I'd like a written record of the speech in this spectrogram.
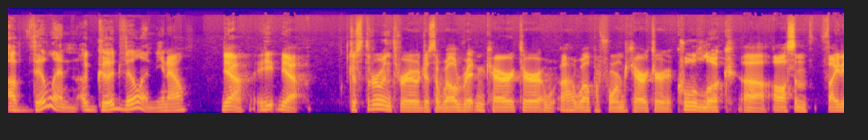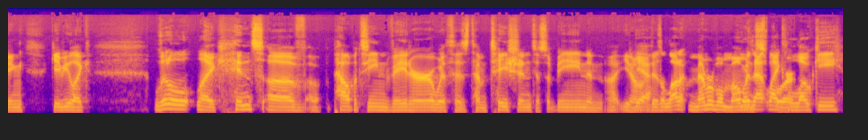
a villain, a good villain, you know? Yeah, he yeah, just through and through, just a well written character, a well performed character, cool look, uh, awesome fighting. Gave you like little like hints of uh, Palpatine Vader with his temptation to Sabine, and uh, you know, Yeah. there's a lot of memorable Or moments. that like for- Loki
